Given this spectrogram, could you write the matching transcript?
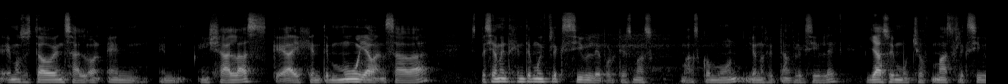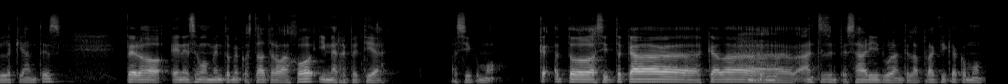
hemos estado en, salón, en, en, en shalas, que hay gente muy avanzada, especialmente gente muy flexible, porque es más, más común, yo no soy tan flexible, ya soy mucho más flexible que antes, pero en ese momento me costaba trabajo y me repetía, así como, todo así, cada, cada, antes de empezar y durante la práctica, como,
